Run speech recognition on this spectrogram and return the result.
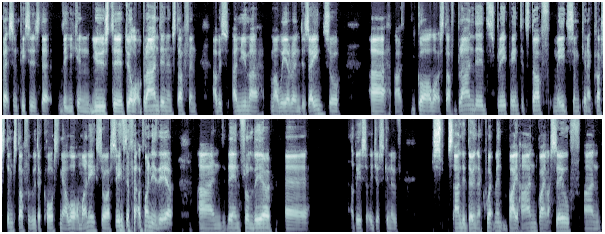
bits and pieces that that you can use to do a lot of branding and stuff. And I was I knew my my way around design, so uh, I got a lot of stuff branded, spray painted stuff, made some kind of custom stuff that would have cost me a lot of money. So I saved a bit of money there, and then from there, uh, I basically just kind of sanded down the equipment by hand by myself and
